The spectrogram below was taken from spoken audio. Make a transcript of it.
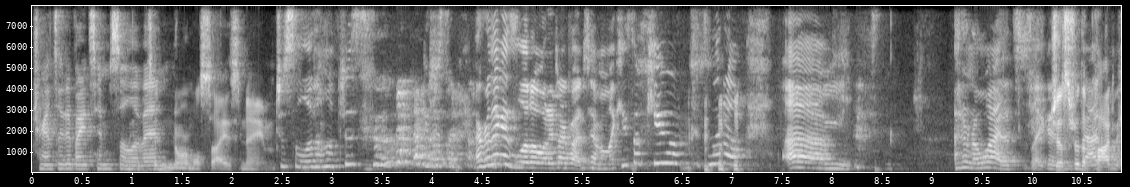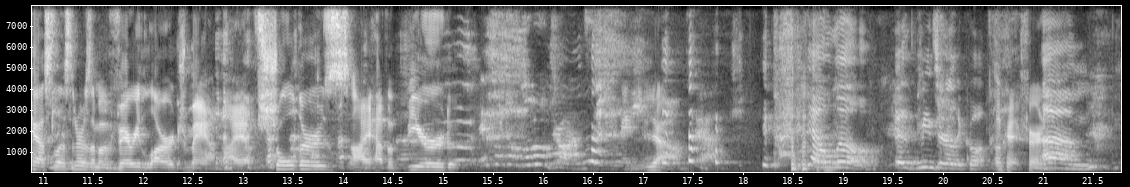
translated by Tim Sullivan. It's a normal sized name. just a little, just, just everything is little when I talk about Tim. I'm like, he's so cute. It's little. Um, I don't know why. That's like a Just for the bad- podcast listeners, I'm a very large man. I have shoulders. I have a beard. It's like a little drawn situation. Yeah. Yeah. yeah, Lil. It means you're really cool. Okay, fair enough. Um,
